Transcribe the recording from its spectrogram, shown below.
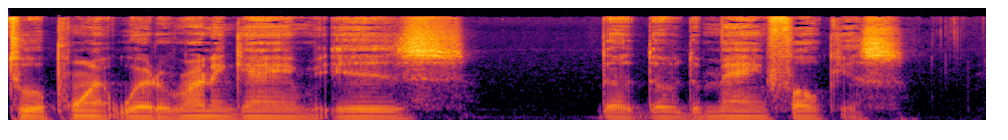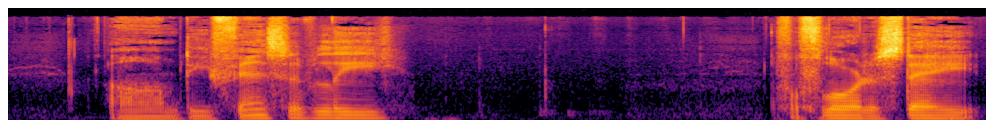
to a point where the running game is the the, the main focus. Um, defensively, for Florida State,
